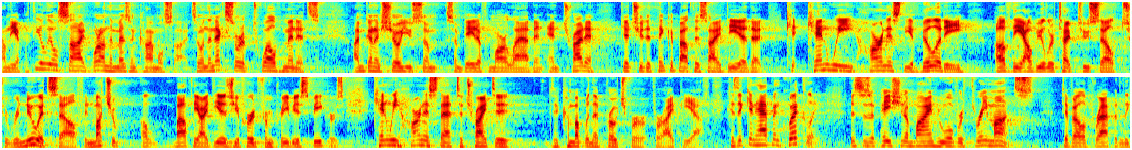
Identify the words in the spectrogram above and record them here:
on the epithelial side, what on the mesenchymal side? So in the next sort of 12 minutes, I'm going to show you some, some data from our lab and, and try to get you to think about this idea that can we harness the ability of the alveolar type 2 cell to renew itself in much about the ideas you've heard from previous speakers. Can we harness that to try to, to come up with an approach for, for IPF? Because it can happen quickly. This is a patient of mine who over three months developed rapidly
